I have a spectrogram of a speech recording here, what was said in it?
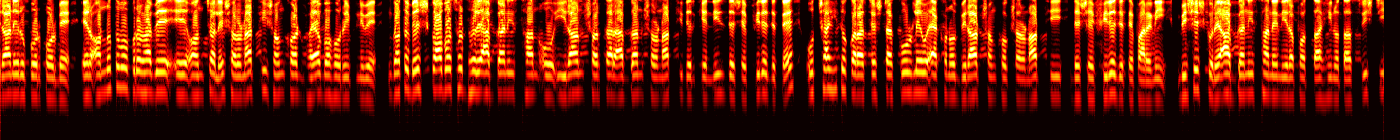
ইরানের উপর পড়বে। এর অন্যতম প্রভাবে এ অঞ্চলে শরণার্থী সংকট ভয়াবহ রূপ নেবে। গত বেশ ক বছর ধরে আফগানিস্তান ও ইরান সরকার আফগান শরণার্থীদেরকে নিজ দেশে ফিরে যেতে উৎসাহিত করার চেষ্টা করলেও এখনও বিরাট সংখ্যক শরণার্থী দেশে ফিরে যেতে পারেনি। বিশেষ করে আফগানিস্তানে নিরাপত্তাহীনতা সৃষ্টি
